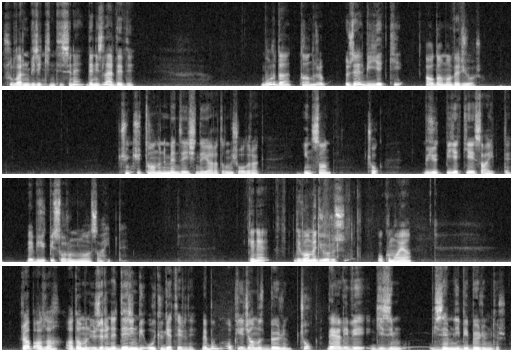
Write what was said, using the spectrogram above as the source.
Suların birikintisine denizler dedi. Burada Tanrı özel bir yetki adama veriyor. Çünkü Tanrı'nın benzeyişinde yaratılmış olarak insan çok büyük bir yetkiye sahipti ve büyük bir sorumluluğa sahipti. Gene devam ediyoruz okumaya. Rab Allah adamın üzerine derin bir uyku getirdi. Ve bu okuyacağımız bölüm çok değerli ve gizim, gizemli bir bölümdür.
